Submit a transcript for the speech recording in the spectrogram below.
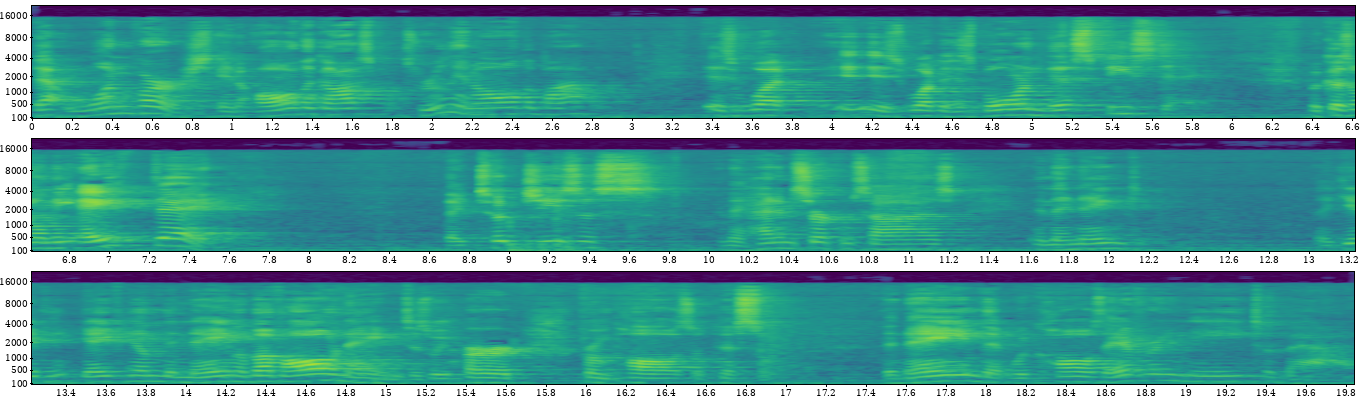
that one verse in all the Gospels, really in all the Bible, is what, is what has borne this feast day. Because on the eighth day, they took Jesus and they had him circumcised and they named him. They gave him the name above all names, as we heard from Paul's epistle. The name that would cause every knee to bow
